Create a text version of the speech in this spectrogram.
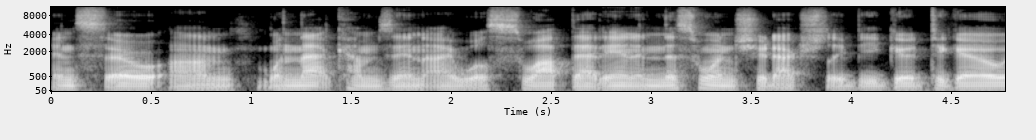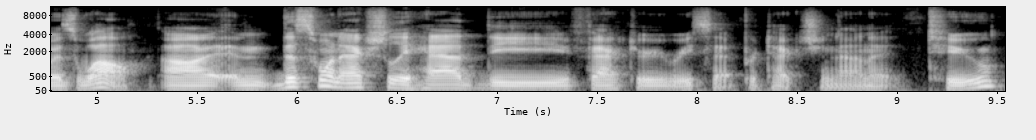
And so um, when that comes in, I will swap that in, and this one should actually be good to go as well. Uh, and this one actually had the factory reset protection on it too.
